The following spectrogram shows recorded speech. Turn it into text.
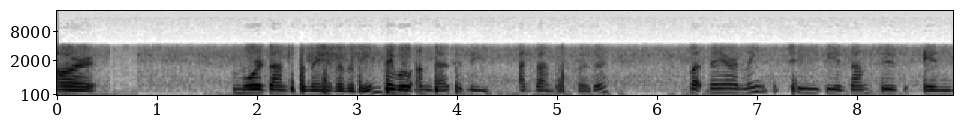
are more advanced than they have ever been. They will undoubtedly advance further, but they are linked to the advances in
